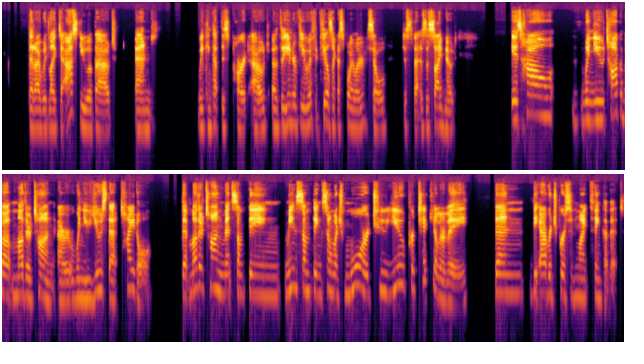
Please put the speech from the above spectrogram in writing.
that I would like to ask you about and we can cut this part out of the interview if it feels like a spoiler. So, just that as a side note, is how when you talk about mother tongue or when you use that title, that mother tongue meant something, means something so much more to you, particularly than the average person might think of it.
